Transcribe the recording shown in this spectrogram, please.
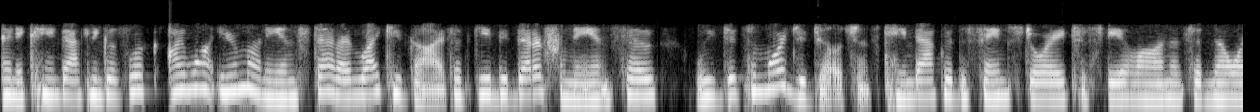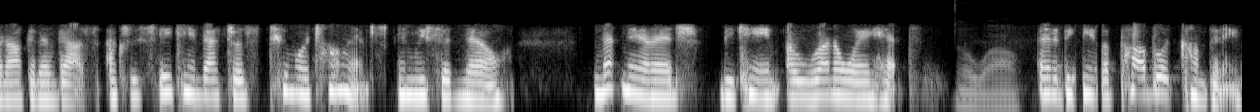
and he came back and he goes, look, I want your money instead. I like you guys. I think you'd be better for me. And so we did some more due diligence, came back with the same story to Zvi Alon and said, no, we're not going to invest. Actually, Zvi came back to us two more times and we said, no. NetManage became a runaway hit. Oh, wow. And it became a public company.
